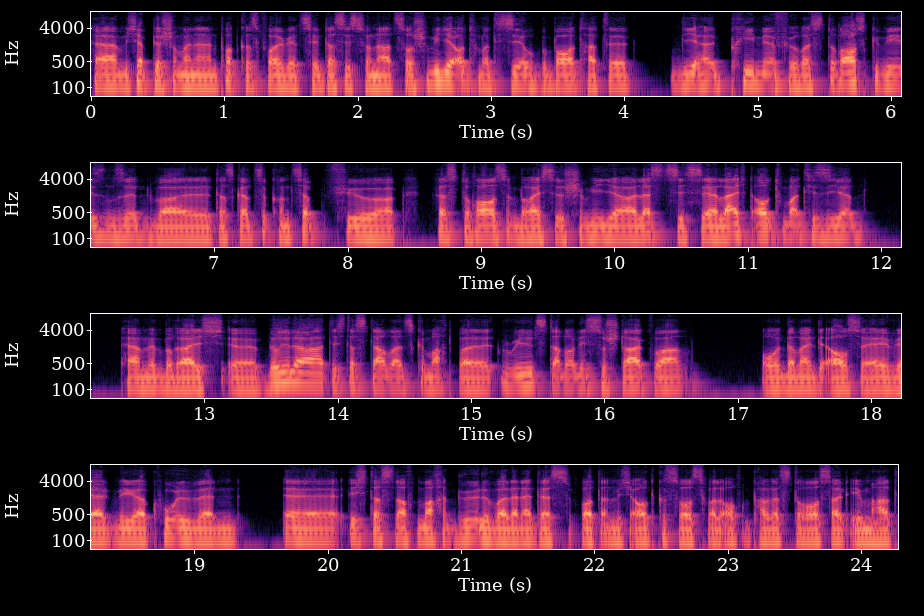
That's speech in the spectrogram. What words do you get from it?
Ähm, ich habe dir schon mal in einer Podcast-Folge erzählt, dass ich so eine Art Social-Media-Automatisierung gebaut hatte, die halt primär für Restaurants gewesen sind, weil das ganze Konzept für Restaurants im Bereich Social Media lässt sich sehr leicht automatisieren. Ähm, Im Bereich äh, Bilder hatte ich das damals gemacht, weil Reels da noch nicht so stark waren. Und da meinte er auch so, hey, wäre halt mega cool, wenn äh, ich das noch machen würde, weil dann hat der Support an mich outgesourced, weil er auch ein paar Restaurants halt eben hat.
